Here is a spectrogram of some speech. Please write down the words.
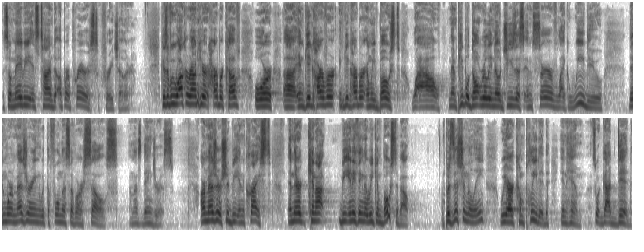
And so maybe it's time to up our prayers for each other. Because if we walk around here at Harbor Cove or uh, in Gig Harbor, in Gig Harbor, and we boast, "Wow, man, people don't really know Jesus and serve like we do," then we're measuring with the fullness of ourselves, and that's dangerous. Our measure should be in Christ, and there cannot be anything that we can boast about. Positionally, we are completed in Him. That's what God did.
